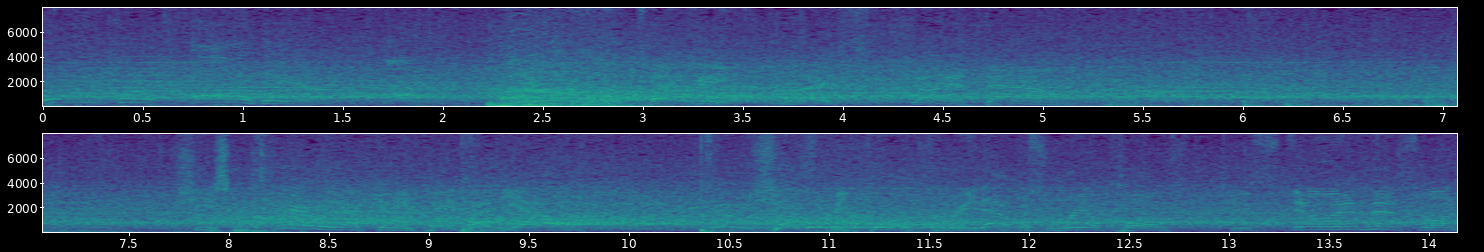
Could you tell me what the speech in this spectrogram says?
Going for it all here. Beautiful technique. Nice. Shut it down. She's clearly not getting paid by the hour. Just before three. That was real close. She's still in this one.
